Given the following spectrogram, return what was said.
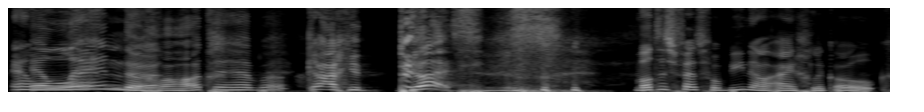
ellende gehad te hebben? Krijg je Dat! Wat is vetfobie nou eigenlijk ook?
